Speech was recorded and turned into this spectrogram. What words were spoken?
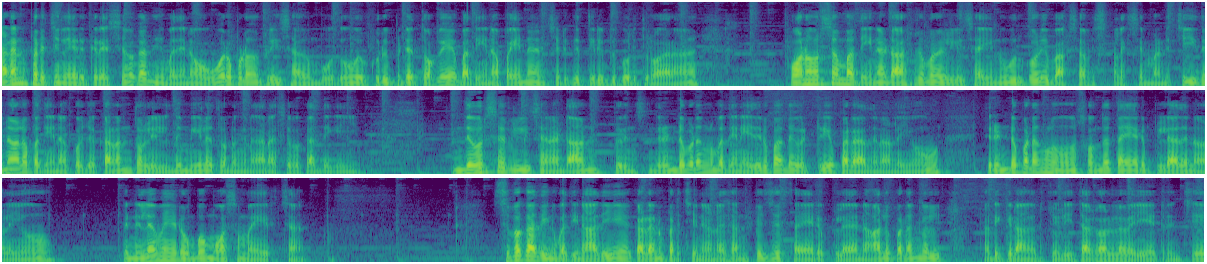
கடன் பிரச்சனையில் இருக்கிற சிவகார்த்திகை பார்த்தீங்கன்னா ஒவ்வொரு படம் ரிலீஸ் ஆகும்போதும் ஒரு குறிப்பிட்ட தொகையை பார்த்தீங்கன்னா பைனான்சியருக்கு திருப்பி கொடுத்துருவாராம். போன வருஷம் பார்த்தீங்கன்னா டாக்டர் படம் ரிலீஸ் ஆகி நூறு கோடி பாக்ஸ் ஆஃபீஸ் கலெக்ஷன் பண்ணிச்சு. இதனால பார்த்தீங்கன்னா கொஞ்சம் கடன் தொழிலிருந்து மீள தொடங்கினாரா சிவகார்த்திகேயன். இந்த வருஷம் ரிலீஸ் ஆன டான் பிரின்ஸ் இந்த ரெண்டு படங்களும் பார்த்தீங்கன்னா எதிர்பார்த்த வெற்றியை பெறாதனாலையும் இந்த ரெண்டு படங்களும் சொந்த தயாரிப்பு இல்லாதனாலையும் இப்போ நிலைமை ரொம்ப மோசமாயிருச்சான் சிவகார்த்திகன் பார்த்தீங்கன்னா அதே கடன் பிரச்சனையால் சன் பிக்சர்ஸ் தயாரிப்பில் நாலு படங்கள் நடிக்கிறாங்கன்னு சொல்லி தகவலில் வெளியேற்றுச்சு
